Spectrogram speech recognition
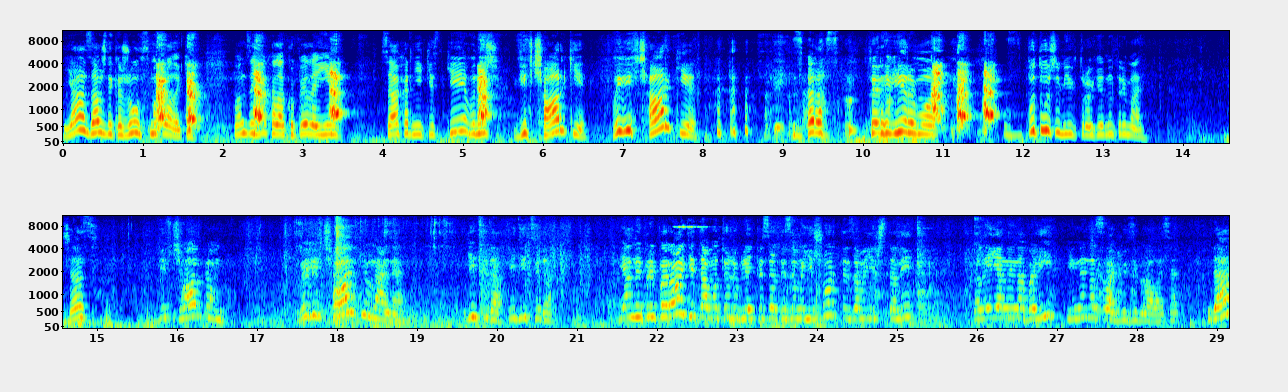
я завжди кажу смаколики. Вон заїхала, купила їм сахарні кістки, вони ж вівчарки. Ви вівчарки? Зараз перевіримо. Потушимо їх трохи, ну тримай. Зараз вівчаркам. Ви вівчарки в мене? Ідіть сюди, ідіть сюди. Я не при параді, там ото люблять писати за мої шорти, за мої штани. Але я не на балі і не на свадьбу зібралася. Да?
